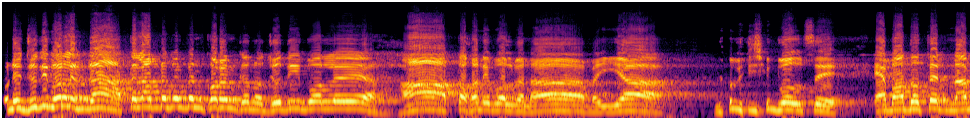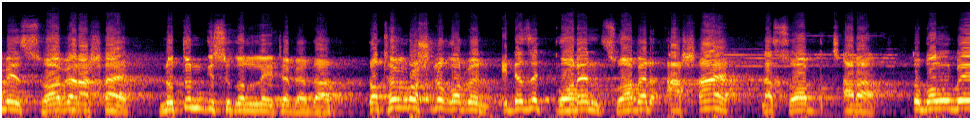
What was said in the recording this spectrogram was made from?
উনি যদি বলেন না, তাহলে আপনি বলবেন, করেন কেন? যদি বলে, হা তখনই বলবেন হ্যাঁ ভাইয়া, নবীজি বলছে, এবাদতের নামে সোয়াবের আশায় নতুন কিছু করলে এটা বেদাত। প্রথমে প্রশ্ন করবেন, এটা যে করেন সোয়াবের আশায় না সব ছাড়া? তো বলবে,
